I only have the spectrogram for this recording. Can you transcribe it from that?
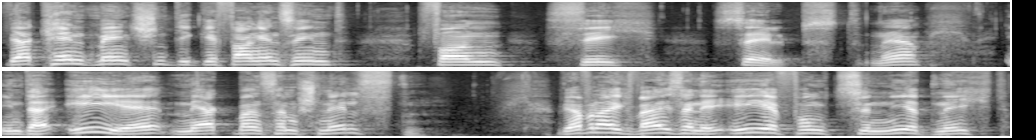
Wer kennt Menschen, die gefangen sind von sich selbst? Ne? In der Ehe merkt man es am schnellsten. Wer von euch weiß, eine Ehe funktioniert nicht,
